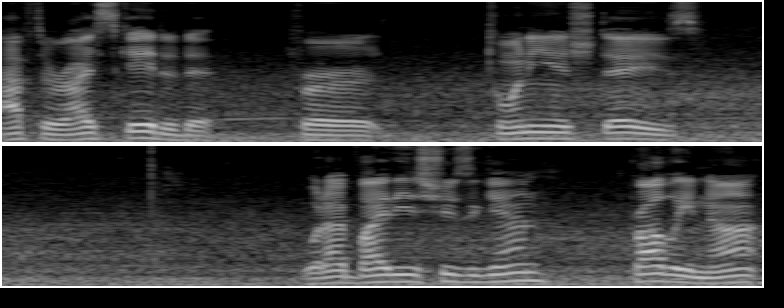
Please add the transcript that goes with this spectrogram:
after I skated it for 20-ish days. Would I buy these shoes again? Probably not.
